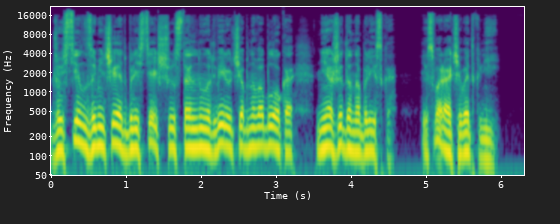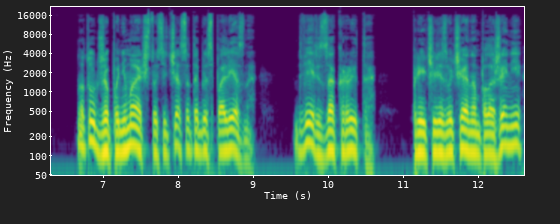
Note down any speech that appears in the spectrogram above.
Джустин замечает блестящую стальную дверь учебного блока неожиданно близко и сворачивает к ней. Но тут же понимает, что сейчас это бесполезно. Дверь закрыта. При чрезвычайном положении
